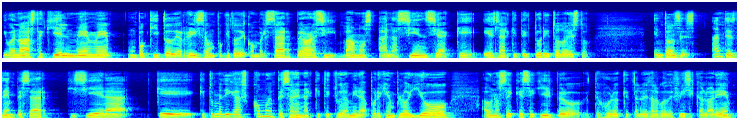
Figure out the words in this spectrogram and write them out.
Y bueno, hasta aquí el meme, un poquito de risa, un poquito de conversar, pero ahora sí, vamos a la ciencia, qué es la arquitectura y todo esto. Entonces, antes de empezar, quisiera que, que tú me digas cómo empezar en arquitectura. Mira, por ejemplo, yo aún no sé qué seguir, pero te juro que tal vez algo de física lo haré.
